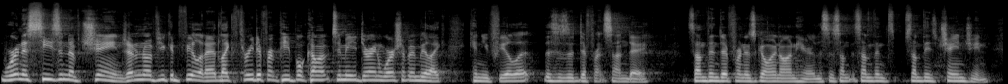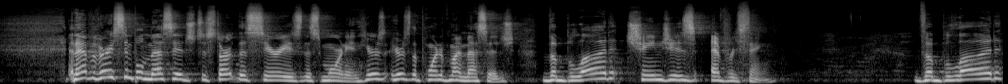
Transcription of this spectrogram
We're in a season of change. I don't know if you can feel it. I had like three different people come up to me during worship and be like, Can you feel it? This is a different Sunday. Something different is going on here. This is something, something something's changing. And I have a very simple message to start this series this morning. Here's, here's the point of my message the blood changes everything. The blood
